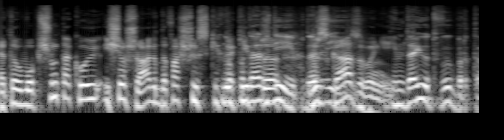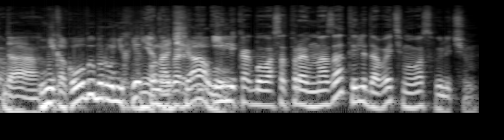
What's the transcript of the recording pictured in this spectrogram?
это, в общем, такой еще шаг до фашистских Ну, каких-то подожди, подожди. высказываний. Им дают выбор там. Да. Никакого выбора у них нет, Нет, они говорят, поначалу. или как бы вас отправим назад, или давайте мы вас вылечим.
